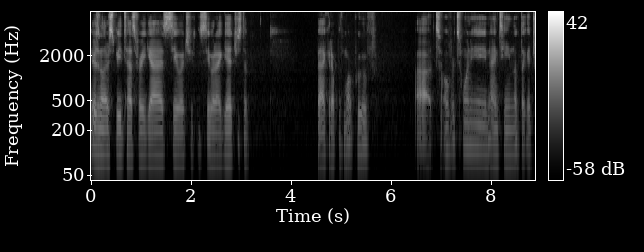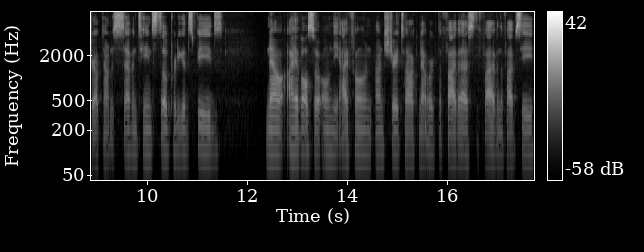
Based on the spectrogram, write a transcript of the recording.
Here's another speed test for you guys. See what you see what I get just to back it up with more proof. Uh, over 20, 19 looked like it dropped down to 17. Still pretty good speeds. Now, I have also owned the iPhone on Straight Talk network, the 5S, the 5, and the 5C,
